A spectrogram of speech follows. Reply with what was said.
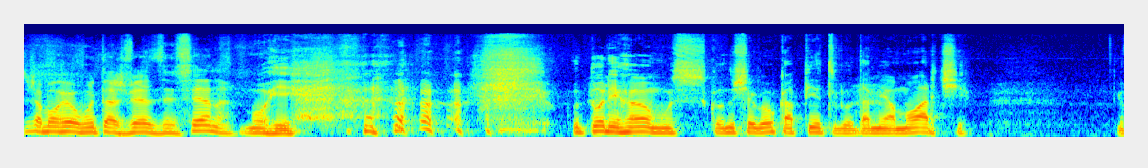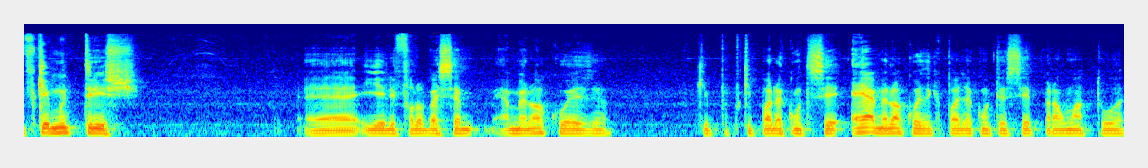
Você já morreu muitas vezes em cena? Morri. o Tony Ramos, quando chegou o capítulo da minha morte, eu fiquei muito triste. É, e ele falou: vai ser a melhor coisa que, que pode acontecer, é a melhor coisa que pode acontecer para um ator.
